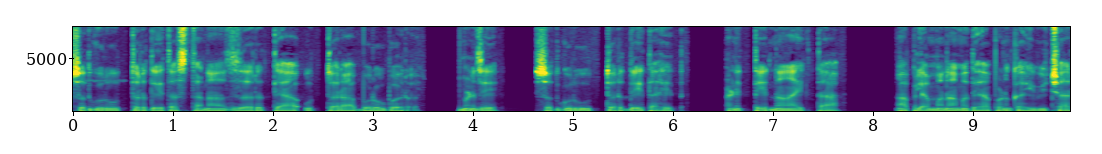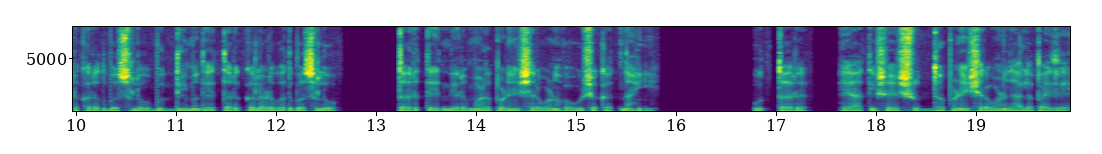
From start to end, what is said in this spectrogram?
सद्गुरू उत्तर देत असताना जर त्या उत्तराबरोबर म्हणजे सद्गुरू उत्तर देत आहेत आणि ते न ऐकता आपल्या मनामध्ये आपण काही विचार करत बसलो बुद्धीमध्ये तर्क लढवत बसलो तर ते निर्मळपणे श्रवण होऊ शकत नाही. उत्तर हे अतिशय शुद्धपणे श्रवण झालं पाहिजे.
